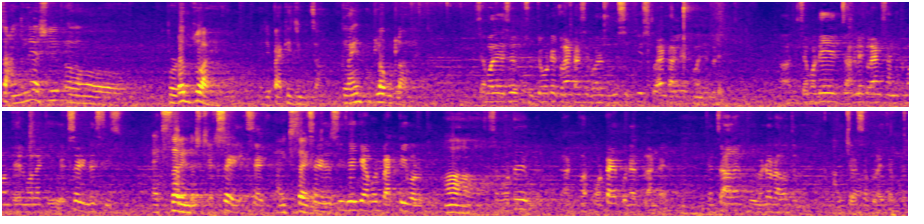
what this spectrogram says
चांगले असे प्रोडक्ट जो आहे म्हणजे पॅकेजिंगचा क्लायंट कुठला कुठला आला आहे त्याच्यामध्ये असे छोटे मोठे क्लायंट असे बरेच वीस एकवीस क्लायंट आले आहेत माझ्याकडे. त्याच्यामध्ये चांगले क्लायंट सांगतो म्हणता येईल मला की एक्साईड इंडस्ट्रीज एक्सर industry Exide Exide Exide Exide industries जे की आपण फॅक्टरी बनवतो. हां हां मोठं प्लांट फार मोठा आहे पुण्यात प्लांट आहे. त्यांचा आला वेंडर आहोत आम्ही त्यांच्यावर सप्लाय करतो.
